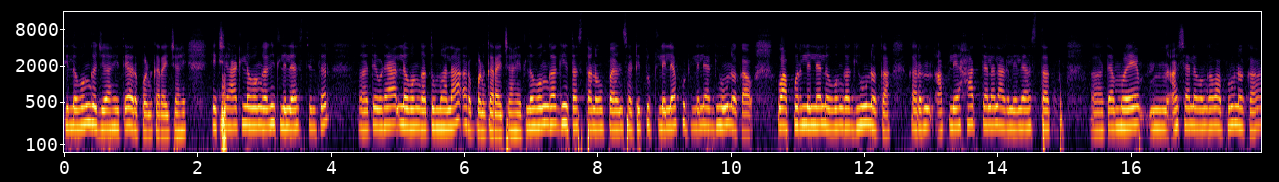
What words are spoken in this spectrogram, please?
ती लवंग जे आहे ते अर्पण करायचे आहे. एकशे आठ लवंगा घेतलेल्या असतील तर तेवढ्या लवंगा तुम्हाला अर्पण करायच्या आहेत. लवंगा घेत असताना उपायांसाठी तुटलेल्या फुटलेल्या घेऊ नका. वापरलेल्या लवंगा घेऊ नका. कारण आपले हात त्याला लागलेले असतात. त्यामुळे अशा लवंगा वापरू नका.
